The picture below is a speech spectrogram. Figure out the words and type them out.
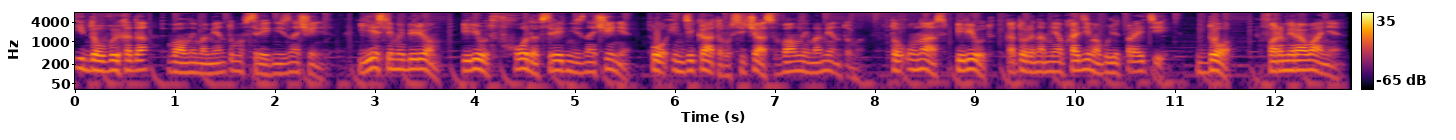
и до выхода волны моментума в средние значения. Если мы берем период входа в средние значения по индикатору сейчас волны моментума, то у нас период, который нам необходимо будет пройти до формирования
